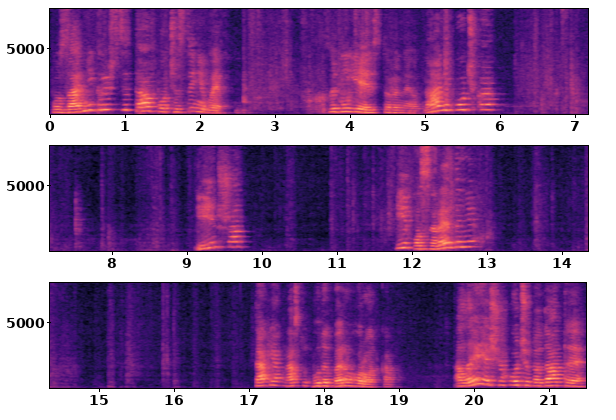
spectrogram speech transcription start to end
по задній кришці та по частині верхній. З однієї сторони одна ліпучка, інша. І посередині, так як в нас тут буде перегородка. Але я ще хочу додати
